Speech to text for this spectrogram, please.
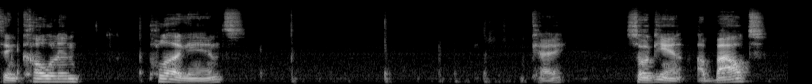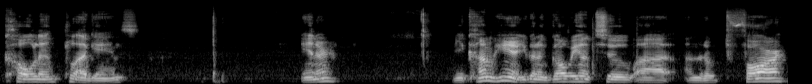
then colon plugins. Okay. So again, about colon plugins. Enter. When you come here, you're going to go over here to uh, under the far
